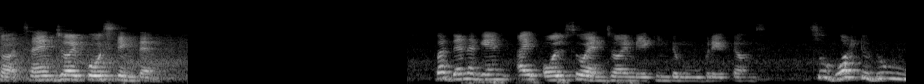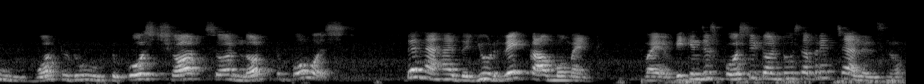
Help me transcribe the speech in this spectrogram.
shorts i enjoy posting them but then again i also enjoy making the move breakdowns so, what to do? What to do to post shorts or not to post? Then I had the eureka moment. We can just post it on two separate channels, no?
